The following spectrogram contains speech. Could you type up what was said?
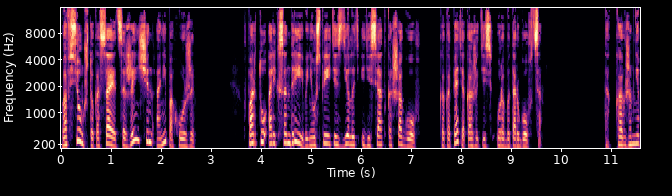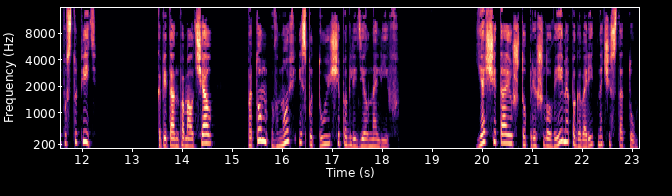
во всем, что касается женщин, они похожи. В порту Александрии вы не успеете сделать и десятка шагов, как опять окажетесь у работорговца. Так как же мне поступить? Капитан помолчал, потом вновь испытующе поглядел на Лив. Я считаю, что пришло время поговорить на чистоту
